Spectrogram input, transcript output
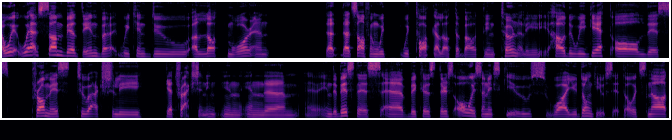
Uh, we, we have some built in, but we can do a lot more. And that that's often we, we talk a lot about internally. How do we get all this promise to actually get traction in in in the um, uh, in the business uh, because there's always an excuse why you don't use it. Oh, it's not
